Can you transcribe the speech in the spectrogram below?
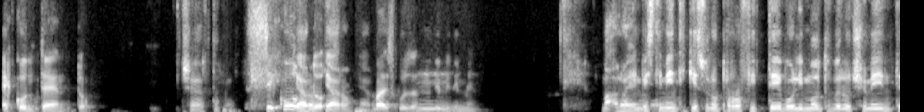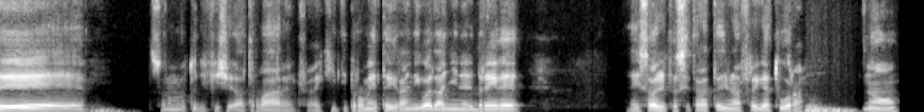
è contento. Certo. Secondo, chiaro, chiaro. Vai, scusa, mm. dimmi, dimmi. Ma allora, investimenti che sono profittevoli molto velocemente sono molto difficili da trovare, cioè chi ti promette grandi guadagni nel breve, di solito si tratta di una fregatura, no?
